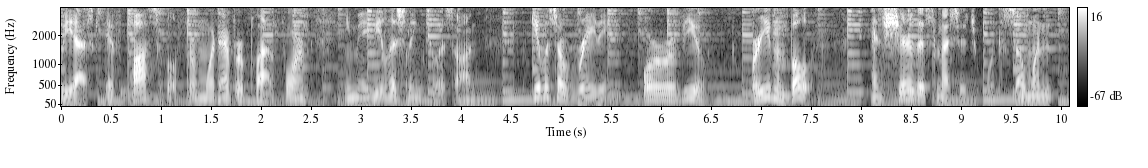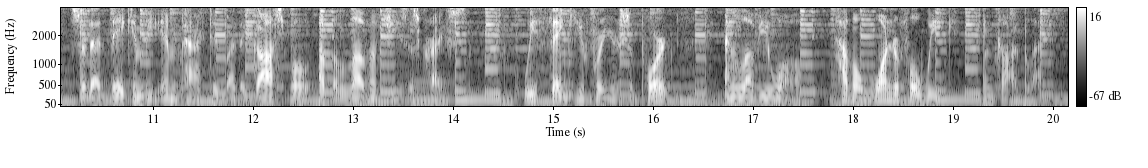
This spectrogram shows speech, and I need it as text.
we ask if possible from whatever platform you may be listening to us on, give us a rating or a review, or even both, and share this message with someone so that they can be impacted by the gospel of the love of Jesus Christ. We thank you for your support and love you all. Have a wonderful week and God bless.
